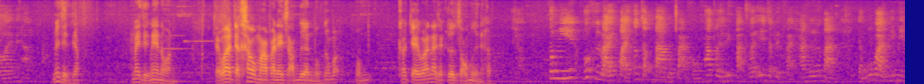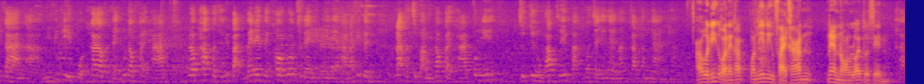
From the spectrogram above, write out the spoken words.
ร้อยไหมครับไม่ถึงครับ ไม่ถึงแน่นอน แต่ว่าจะเข้ามาภายในสามเดือนผมก็ว่าผมเข้าใจว่าน่าจะเกินสองหมื่นนะครับ ตรงนี้ก็คือหลายฝ่ายก็จับตาบทบาทของพรรคประชาธิปัตย์ว่าเอ๊ะจะเป็นฝ่ายค้านหรือรัฐบาลอย่างเมื่อวานนี้มีการอ่ามีพิธีโปรดเกล้าตำแหน่งผู้นำฝ่ายค้านแล้วพรรคประชาธิปัตย์ไม่ได้ไปเข้าร่วมแสดงยินดีในฐานะที่เป็นนักปัจจุบันพรรคฝ่ายค้านตรงนี้จุดยืนของพรรคประชาธิปัตย์เราจะยังไงบ้างการทำงานครับเอาวันนี้ก่อนนะครับ วันนี้นี่ฝ่ายค้านแน่นอนร้อยเปอร์เซ็นต์ค่ะ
